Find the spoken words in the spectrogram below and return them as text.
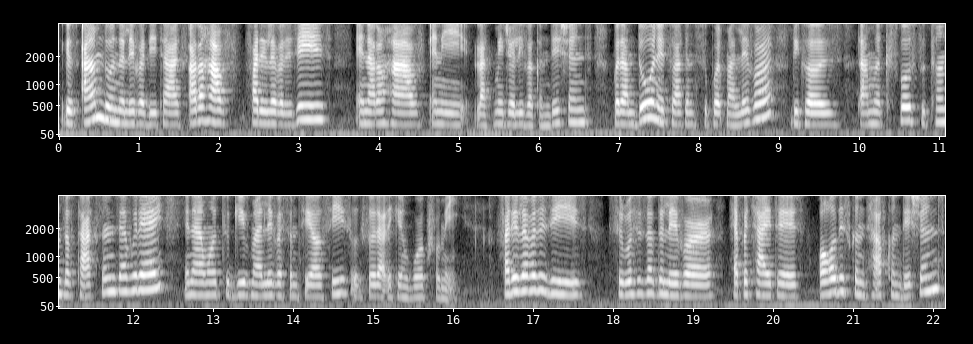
because I'm doing the liver detox. I don't have fatty liver disease and I don't have any like major liver conditions, but I'm doing it so I can support my liver because I'm exposed to tons of toxins every day and I want to give my liver some TLC so, so that it can work for me. Fatty liver disease, cirrhosis of the liver, hepatitis, all these health conditions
